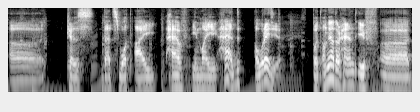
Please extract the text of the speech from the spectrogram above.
because uh, that's what I have in my head already. But on the other hand, if uh,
